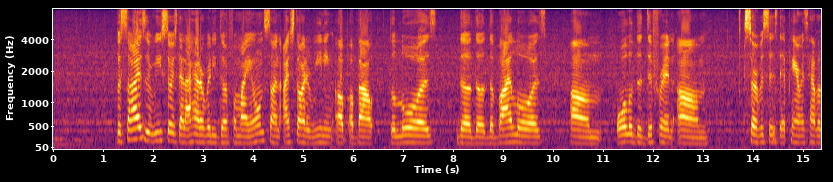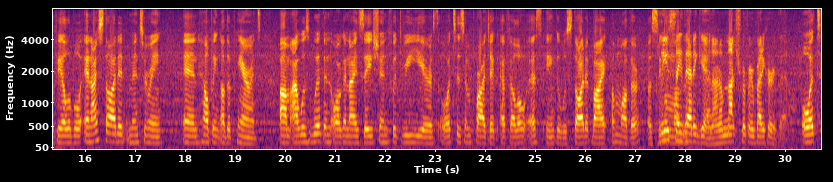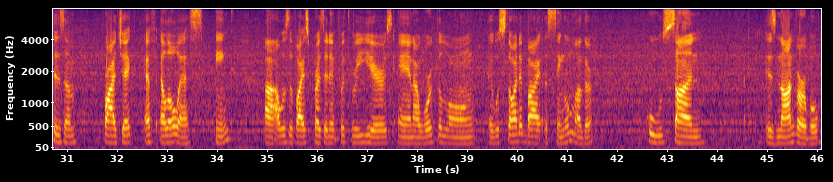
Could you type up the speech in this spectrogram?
besides the research that I had already done for my own son I started reading up about the laws the the the bylaws, um, all of the different um, services that parents have available, and I started mentoring and helping other parents. Um, I was with an organization for three years, Autism Project FLOS Inc. It was started by a mother, a single Please say mother. that again. I'm not sure if everybody heard that. Autism Project FLOS Inc. Uh, I was the vice president for three years, and I worked along. It was started by a single mother whose son is nonverbal,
